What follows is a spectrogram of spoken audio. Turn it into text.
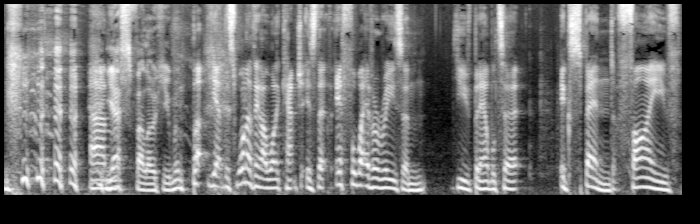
Um, yes, fellow human. But yeah, this one other thing I want to capture is that if for whatever reason you've been able to expend five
